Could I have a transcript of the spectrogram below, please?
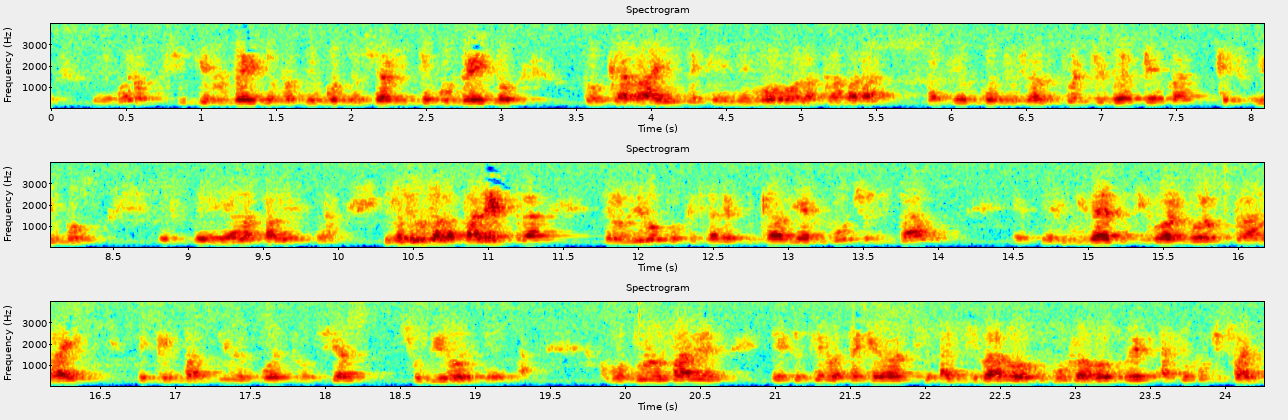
este, bueno, pues sí tiene un mérito el Partido Social, sí tiene un mérito, porque a raíz de que llegó a la Cámara el Partido Social, fue el primer tema que subimos este, a la palestra. Y lo subimos a la palestra, te lo digo porque se han explicado ya en muchos estados, este, unidades de figura del pueblo, a raíz de que el Partido Encuentro Social subió el tema. Como tú lo sabes, este tema se ha quedado archivado una o dos veces hace muchos años.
